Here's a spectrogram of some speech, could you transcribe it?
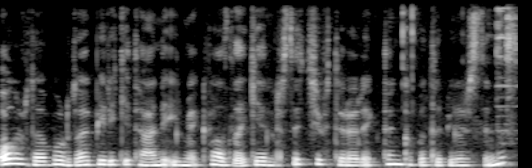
Olur da burada bir iki tane ilmek fazla gelirse çift örerekten kapatabilirsiniz.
